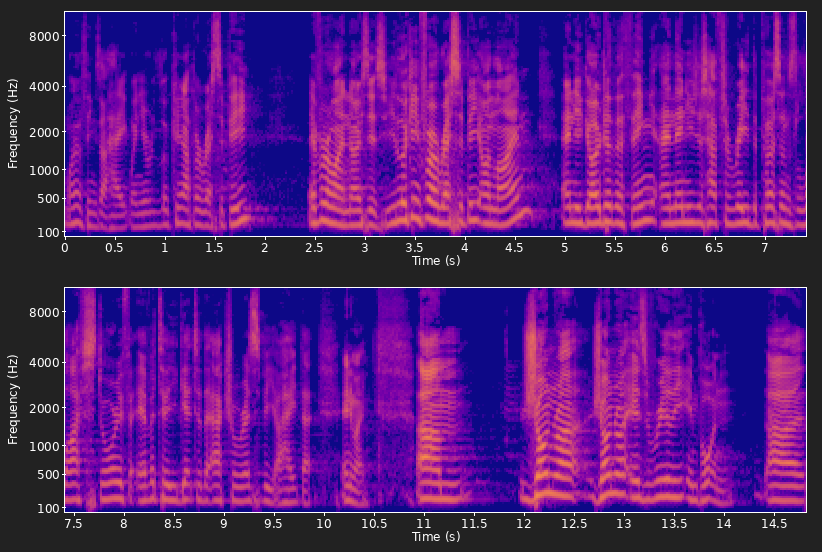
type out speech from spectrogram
one of the things I hate when you're looking up a recipe Everyone knows this. You're looking for a recipe online and you go to the thing and then you just have to read the person's life story forever till you get to the actual recipe. I hate that. Anyway, um, genre, genre is really important. Uh,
